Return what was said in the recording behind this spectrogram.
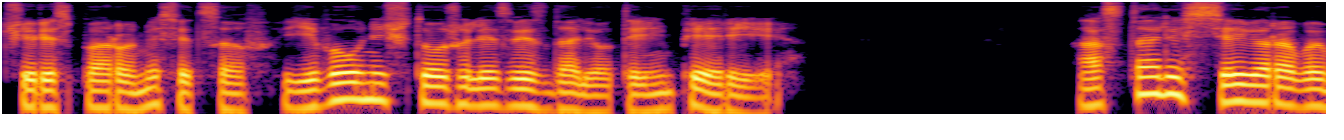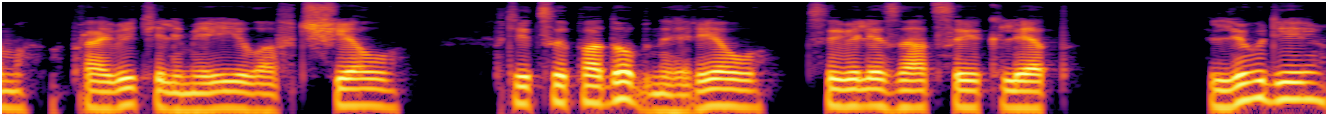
Через пару месяцев его уничтожили звездолеты Империи. Остались Северовым правитель Меилов Чел, птицеподобный Рел, цивилизации Клет, люди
